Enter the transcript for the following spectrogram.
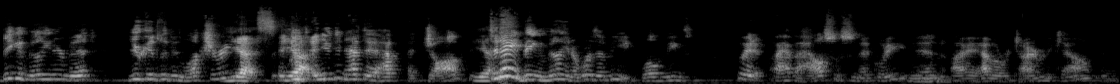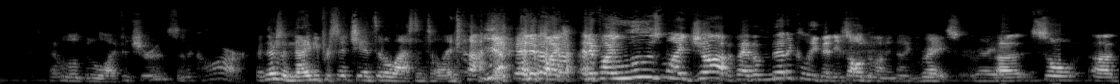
being a millionaire meant you could live in luxury? Yes. And, Yeah. you, and you didn't have to have a job. Yeah. Today, being a millionaire, what does that mean? Well, it means wait, I have a house with some equity, Mm-hmm. and I have a retirement account, and have a little bit of life insurance and a car. And there's a 90% chance it'll last until I die. Yeah, and if I and if I lose my job, if I have a medical event, it's all gone in ninety Right, days. right. Uh, so uh,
